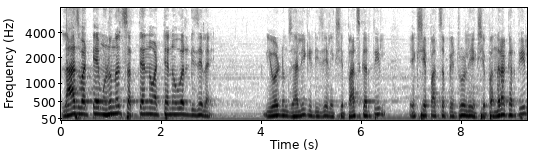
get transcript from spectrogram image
लाज वाटते म्हणूनच सत्त्याण्णव अठ्ठ्याण्णव वर डिझेल आहे. निवडणूक झाली की डिझेल एकशे पाच करतील एकशे पाचचं पेट्रोल एकशे पंधरा करतील.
